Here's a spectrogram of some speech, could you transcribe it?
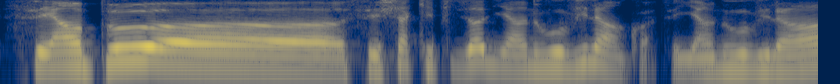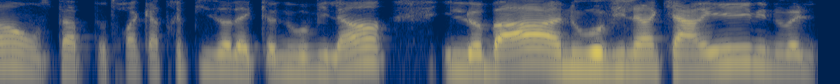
c'est un peu, euh, c'est chaque épisode, il y a un nouveau vilain, quoi. Il y a un nouveau vilain, on se tape 3-4 épisodes avec un nouveau vilain, il le bat, un nouveau vilain qui arrive, une nouvelle,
